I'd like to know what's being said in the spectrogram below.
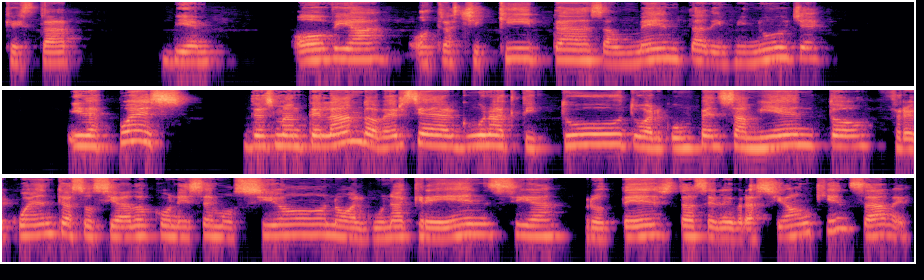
que está bien obvia, otras chiquitas, aumenta, disminuye. Y después, desmantelando a ver si hay alguna actitud o algún pensamiento frecuente asociado con esa emoción o alguna creencia, protesta, celebración, quién sabe.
